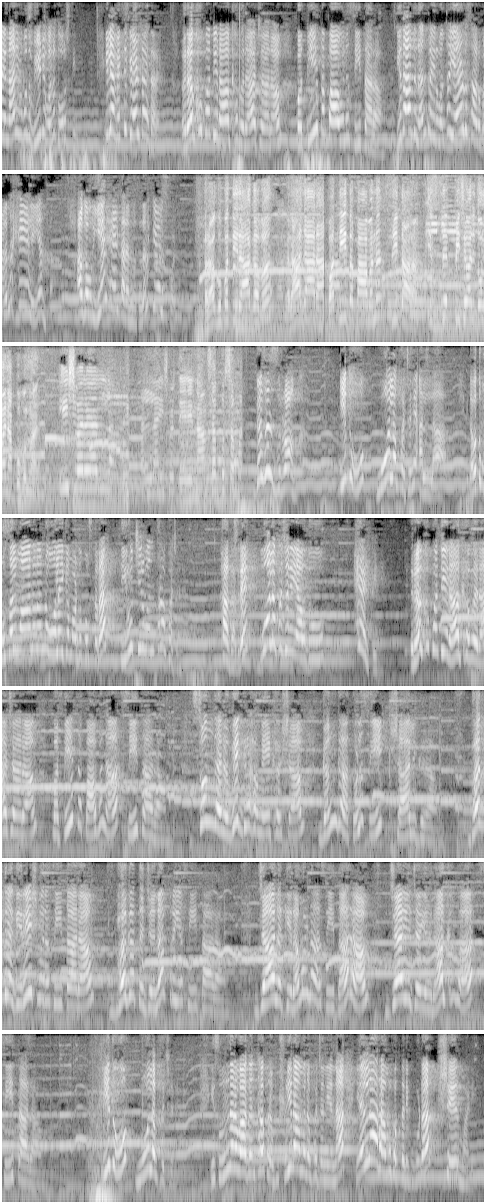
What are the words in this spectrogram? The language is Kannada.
ಸ್ನೇಹಿತರೆ ನಾನು ನಿಮಗೊಂದು ವಿಡಿಯೋವನ್ನು ತೋರಿಸ್ತೀನಿ ಇಲ್ಲಿ ಆ ವ್ಯಕ್ತಿ ಕೇಳ್ತಾ ಇದ್ದಾರೆ ರಘುಪತಿ ರಾಘವ ರಾಜಾರಾಮ್ ಪತೀತ ಪಾವನ ಸೀತಾರಾಮ್ ಇದಾದ ನಂತರ ಇರುವಂತಹ ಎರಡು ಸಾಲುಗಳನ್ನ ಹೇಳಿ ಅಂತ ಆಗ ಅವ್ರು ಏನ್ ಹೇಳ್ತಾರೆ ಅನ್ನುವಂಥದ್ದನ್ನ ಕೇಳಿಸ್ಕೊಳ್ಳಿ रघुपति राघव राजा राम पतित पावन सीताराम इससे पीछे वाली दो लाइन आपको बोलना है ईश्वर है अल्लाह अल्लाह ईश्वर तेरे नाम सबको समान ದಿಸ್ ಇಸ್ ರಾಂಗ್ ಇದು ಮೂಲ ಭಜನೆ ಅಲ್ಲ ಇದವತ್ತು ಮುಸಲ್ಮಾನರನ್ನು ಓಲೈಕೆ ಮಾಡೋದಕ್ಕೋಸ್ಕರ ತಿರುಚಿರುವಂತಹ ಭಜನೆ. ಹಾಗಾದ್ರೆ ಮೂಲ ಭಜನೆ ಯಾವುದು? ಹೇಳ್ತೀನಿ. ರಘುಪತಿ ರಾಘವ ರಾಜಾರಾಮ್, ಪತೀತ ಪಾವನ ಸೀತಾರಾಮ್, ಸುಂದರ ವಿಗ್ರಹ ಮೇಘ ಶ್ಯಾಮ್, ಗಂಗಾ ತುಳಸಿ ಶಾಲಿಗ್ರಾಮ್, ಭದ್ರಗಿರೀಶ್ವರ ಸೀತಾರಾಮ್, ಭಗತ್ ಜನಪ್ರಿಯ ಸೀತಾರಾಮ್, ಜಾನಕಿ ರಮಣ ಸೀತಾರಾಮ್, ಜಯ ಜಯ ರಾಘವ ಸೀತಾರಾಮ್. ಇದು ಮೂಲ ಭಜನೆ. ಈ ಸುಂದರವಾದಂತಹ ಪ್ರಭು ಶ್ರೀರಾಮನ ಭಜನೆಯನ್ನ ಎಲ್ಲಾ ರಾಮ ಭಕ್ತರಿಗೂ ಕೂಡ ಶೇರ್ ಮಾಡಿ.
